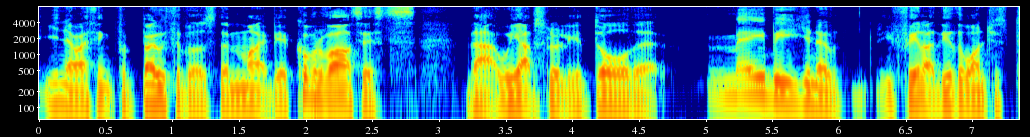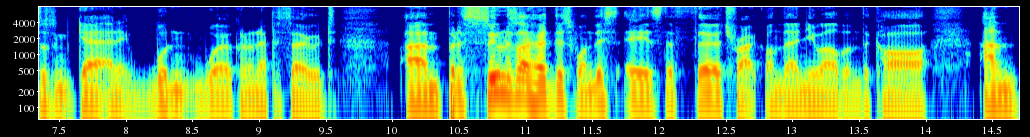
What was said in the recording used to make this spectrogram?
you know, I think for both of us, there might be a couple of artists that we absolutely adore that maybe, you know, you feel like the other one just doesn't get and it wouldn't work on an episode. Um, but as soon as I heard this one, this is the third track on their new album, The Car, and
